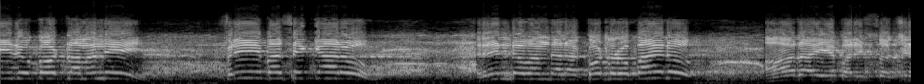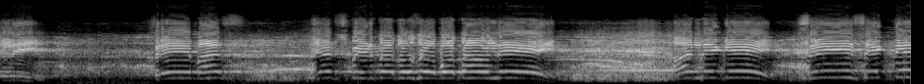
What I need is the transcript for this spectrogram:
ఐదు కోట్ల మంది ఫ్రీ బస్ ఎక్కారు. రెండు వందల కోట్ల రూపాయలు ఆదాయ పరిస్థితి వచ్చింది ఫ్రీ బస్ జెట్ స్పీడ్తో దూసుకుపోతా ఉంది అందుకే శ్రీ శక్తి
